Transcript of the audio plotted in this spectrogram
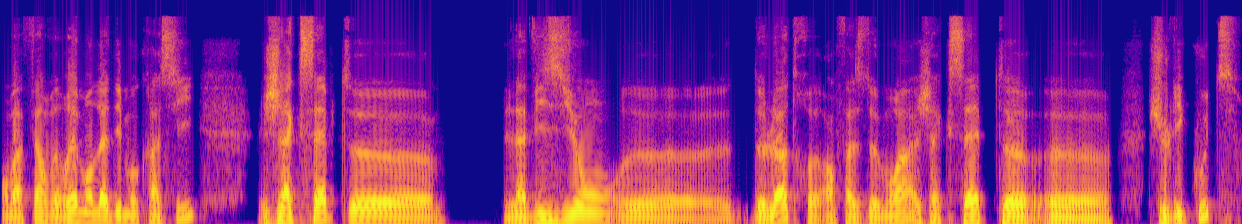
on va faire vraiment de la démocratie. J'accepte euh, la vision euh, de l'autre en face de moi. J'accepte, je l'écoute,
